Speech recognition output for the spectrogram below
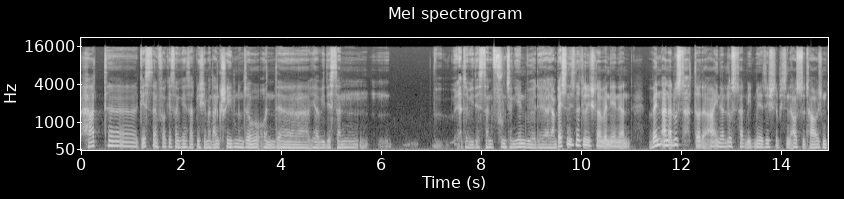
hatte gestern, vorgestern, gestern hat mich jemand angeschrieben und so und äh, ja, wie das dann, also wie das dann funktionieren würde. Ja, am besten ist natürlich, wenn ihr dann wenn einer Lust hat oder einer Lust hat, mit mir sich ein bisschen auszutauschen,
